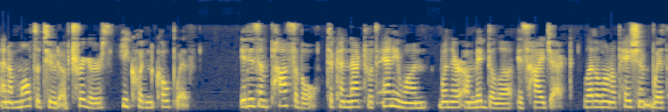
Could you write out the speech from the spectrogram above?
and a multitude of triggers he couldn't cope with. It is impossible to connect with anyone when their amygdala is hijacked, let alone a patient with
